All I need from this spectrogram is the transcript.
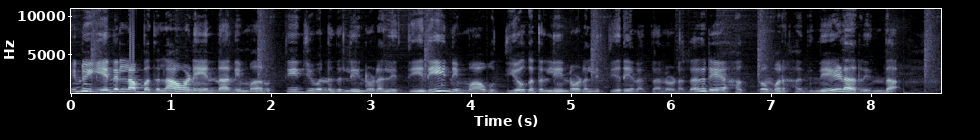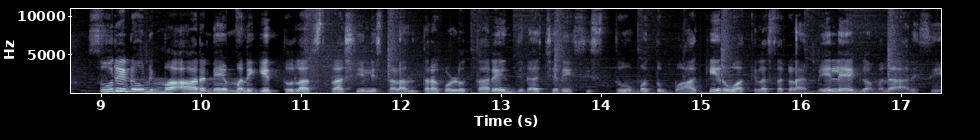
ಇನ್ನು ಏನೆಲ್ಲ ಬದಲಾವಣೆಯನ್ನು ನಿಮ್ಮ ವೃತ್ತಿ ಜೀವನದಲ್ಲಿ ನೋಡಲಿದ್ದೀರಿ, ನಿಮ್ಮ ಉದ್ಯೋಗದಲ್ಲಿ ನೋಡಲಿದ್ದೀರಿ ಅನ್ನೋದನ್ನ ನೋಡೋದಾದರೆ ಅಕ್ಟೋಬರ್ ಹದಿನೇಳರಿಂದ ಸೂರ್ಯನು ನಿಮ್ಮ ಆರನೇ ಮನೆಗೆ ತುಲಾಸ್ ರಾಶಿಯಲ್ಲಿ ಸ್ಥಳಾಂತರಗೊಳ್ಳುತ್ತಾರೆ. ದಿನಚರಿ ಶಿಸ್ತು ಮತ್ತು ಬಾಕಿ ಇರುವ ಕೆಲಸಗಳ ಮೇಲೆ ಗಮನ ಹರಿಸಿ.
